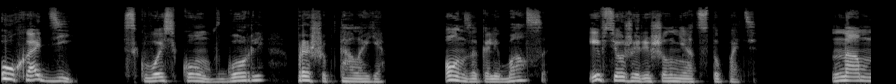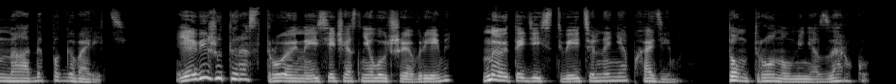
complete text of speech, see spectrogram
уходи!» Сквозь ком в горле прошептала я. Он заколебался и все же решил не отступать. Нам надо поговорить. Я вижу, ты расстроена, и сейчас не лучшее время, но это действительно необходимо. Том тронул меня за руку,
